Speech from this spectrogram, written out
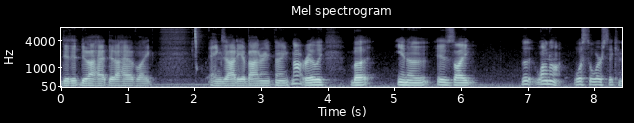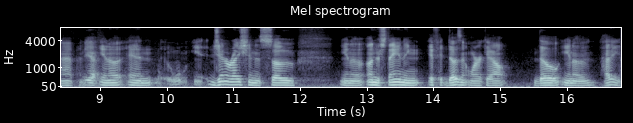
did it? Do I have? Did I have like anxiety about or anything? Not really. But you know, is like, why not? What's the worst that can happen? Yeah. You know, and generation is so, you know, understanding. If it doesn't work out, they'll, you know, hey,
